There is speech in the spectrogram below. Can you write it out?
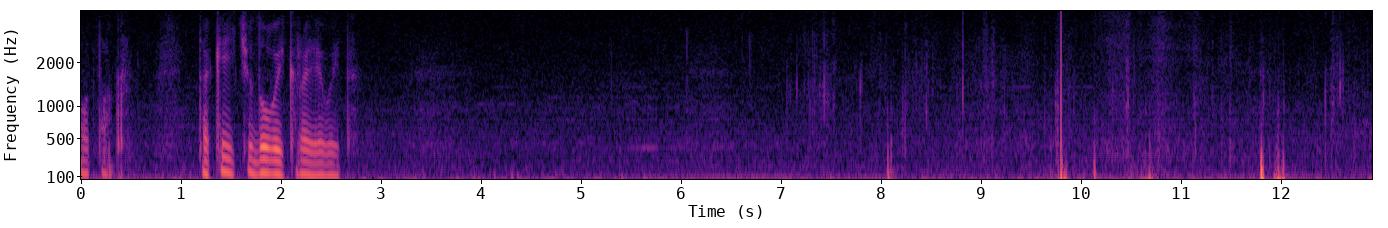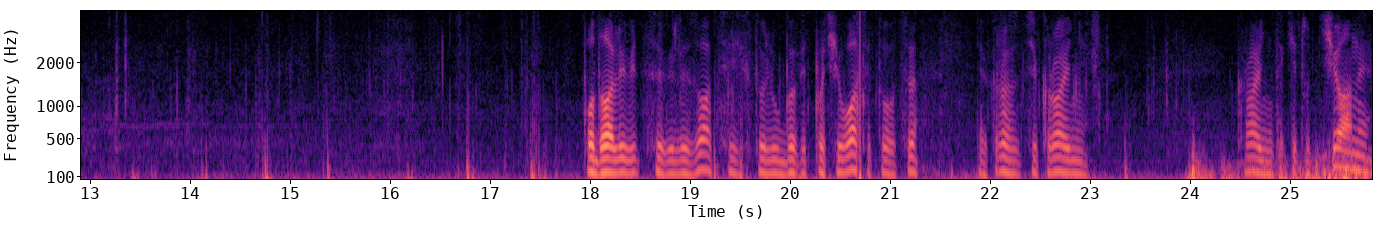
Отак. Такий чудовий краєвид. Подалі від цивілізації, хто любить відпочивати, то це якраз ці крайні, крайні такі тут чани.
